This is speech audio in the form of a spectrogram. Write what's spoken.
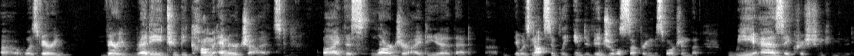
uh, was very very ready to become energized by this larger idea that um, it was not simply individuals suffering misfortune, but we as a Christian community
